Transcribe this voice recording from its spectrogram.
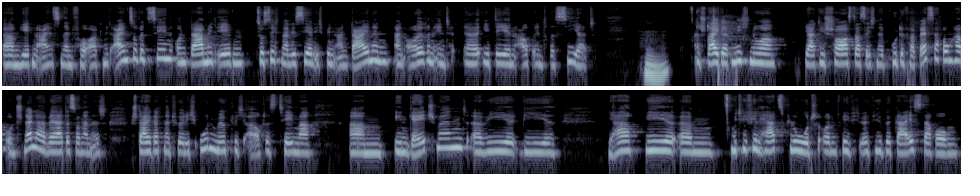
ähm, jeden Einzelnen vor Ort mit einzubeziehen und damit eben zu signalisieren, ich bin an deinen, an euren äh, Ideen auch interessiert. Mhm. Es steigert nicht nur ja die Chance, dass ich eine gute Verbesserung habe und schneller werde, sondern es steigert natürlich unmöglich auch das Thema ähm, Engagement, äh, wie, wie, ja, wie, ähm, mit wie viel Herzblut und wie, wie viel Begeisterung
